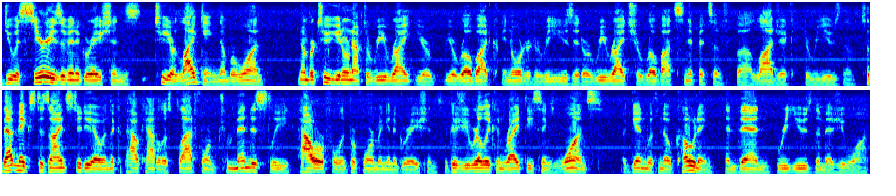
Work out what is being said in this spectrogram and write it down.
do a series of integrations to your liking, number one. Number two, you don't have to rewrite your, your robot in order to reuse it or rewrite your robot snippets of uh, logic to reuse them. So that makes Design Studio and the Kapow Katalyst platform tremendously powerful in performing integrations because you really can write these things once, again with no coding, and then reuse them as you want.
